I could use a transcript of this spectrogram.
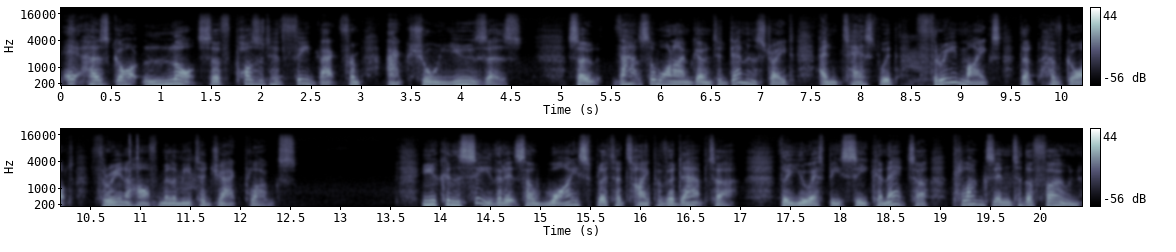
it has got lots of positive feedback from actual users. So that's the one I'm going to demonstrate and test with three mics that have got three and a half millimeter jack plugs. You can see that it's a Y-splitter type of adapter. The USB-C connector plugs into the phone.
